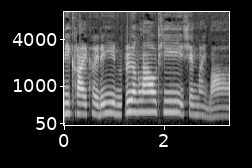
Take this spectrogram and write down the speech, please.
มีใครเคยได้ยินเรื่องเล่าที่เชียงใหม่บ้าง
